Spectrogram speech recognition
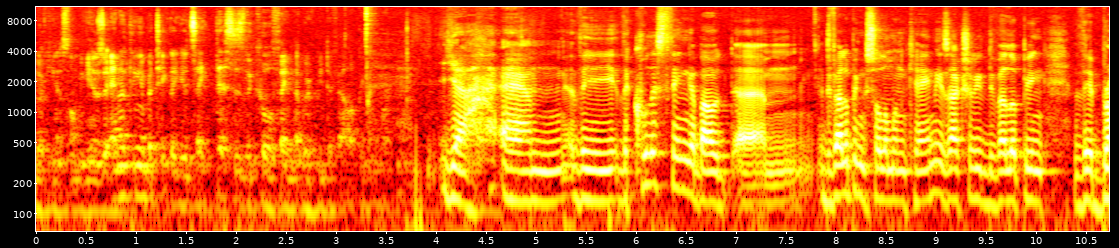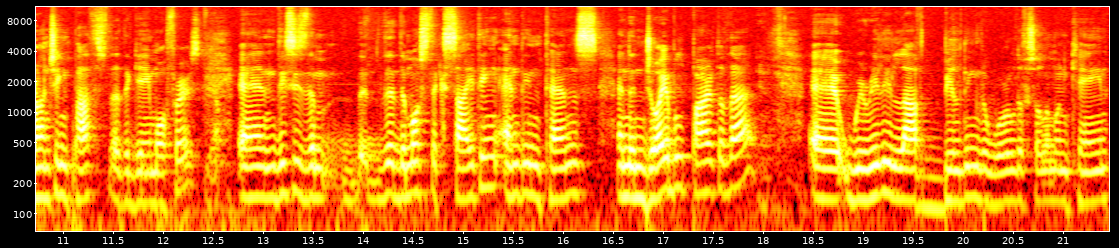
looking at Solomon Kane, is there anything in particular you'd say this is the cool thing that we've been developing and working on? Yeah, um, the the coolest thing about um, developing Solomon Kane is actually developing the branching paths that the game offers, and this is the, the the most exciting and intense and enjoyable part of that. Uh, we really loved building the world of Solomon Kane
